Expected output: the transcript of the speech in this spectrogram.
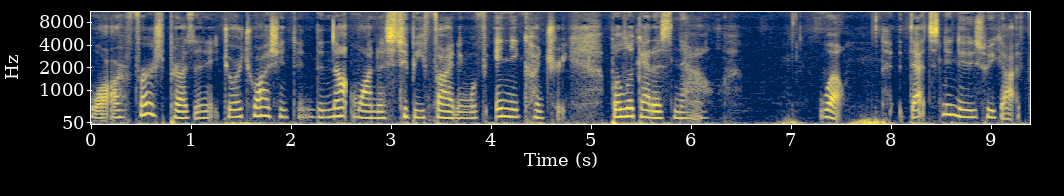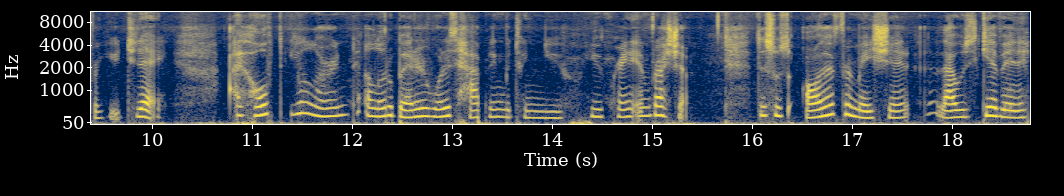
well, our first president, George Washington, did not want us to be fighting with any country. But look at us now. Well, that's the news we got for you today. I hope you learned a little better what is happening between Ukraine and Russia. This was all the information that was given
